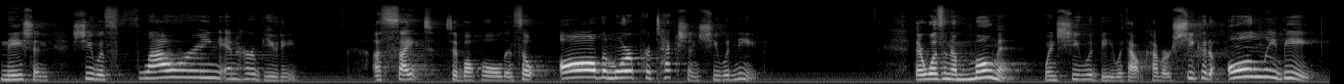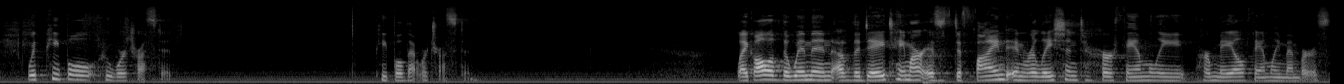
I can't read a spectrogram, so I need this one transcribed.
nation. She was flowering in her beauty, a sight to behold, and so all the more protection she would need. There wasn't a moment when she would be without cover. She could only be with people who were trusted. People that were trusted. Like all of the women of the day, Tamar is defined in relation to her family, her male family members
